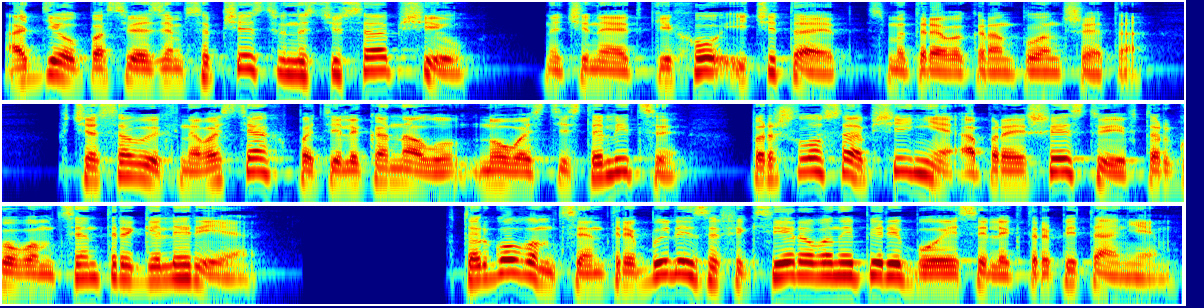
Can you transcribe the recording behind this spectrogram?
Отдел по связям с общественностью сообщил, начинает Кихо и читает, смотря в экран планшета. В часовых новостях по телеканалу «Новости столицы» прошло сообщение о происшествии в торговом центре «Галерея». В торговом центре были зафиксированы перебои с электропитанием.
